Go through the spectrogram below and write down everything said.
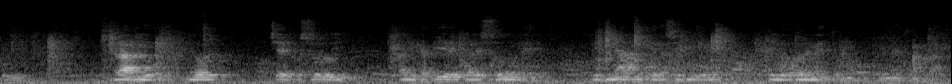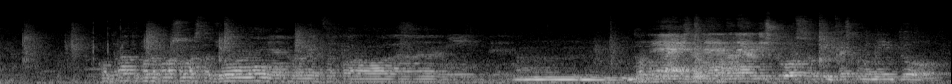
Quindi, bravi loro, io cerco solo di fargli capire quali sono le, le dinamiche da seguire e loro le mettono, le mettono in pratica. Contratto per la prossima stagione, neanche una mezza parola, niente. Non, è, non, è, non, è, un discorso che in questo momento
